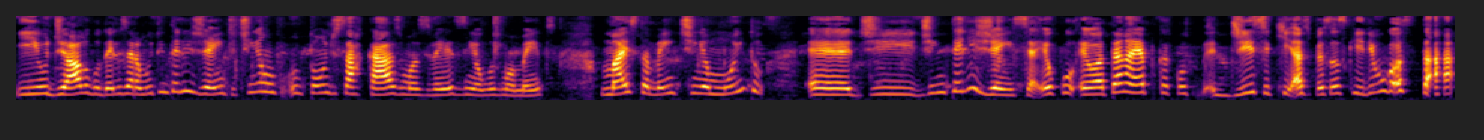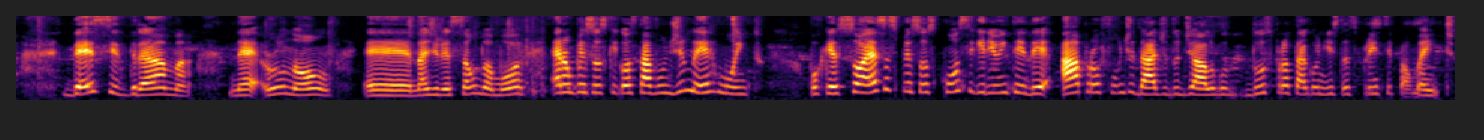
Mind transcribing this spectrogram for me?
E o diálogo deles era muito inteligente, tinha um, um tom de sarcasmo às vezes, em alguns momentos, mas também tinha muito é, de, de inteligência. Eu, eu até na época disse que as pessoas queriam gostar desse drama, né, Runon, é, na direção do amor, eram pessoas que gostavam de ler muito. Porque só essas pessoas conseguiriam entender a profundidade do diálogo dos protagonistas, principalmente.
